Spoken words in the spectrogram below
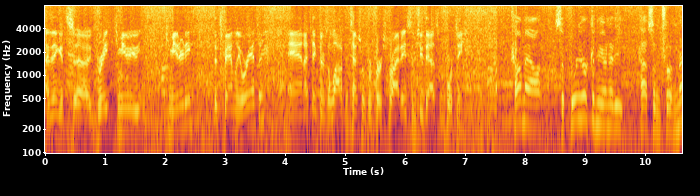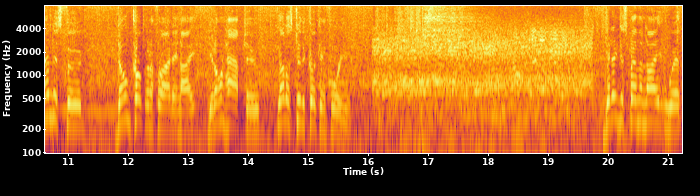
I think it's a great community community that's family oriented, and I think there's a lot of potential for First Fridays in 2014. Come out, support your community, have some tremendous food. Don't cook on a Friday night. You don't have to. Let us do the cooking for you. Getting to spend the night with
